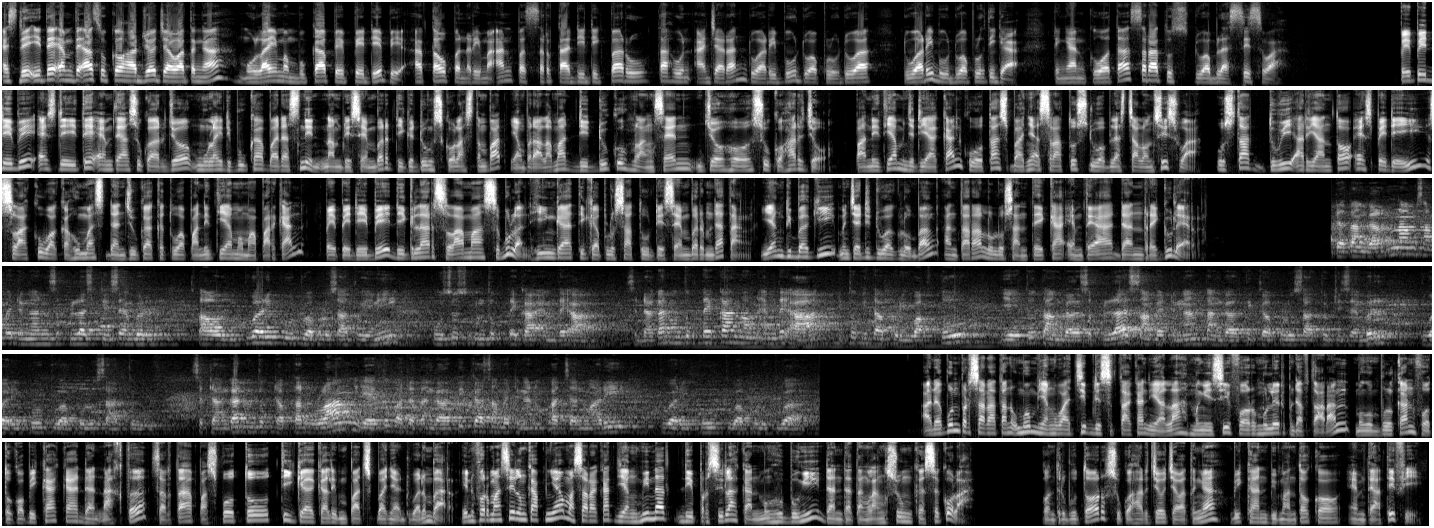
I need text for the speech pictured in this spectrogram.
SDIT MTA Sukoharjo, Jawa Tengah mulai membuka PPDB atau penerimaan peserta didik baru tahun ajaran 2022-2023 dengan kuota 112 siswa. PPDB SDIT MTA Sukoharjo mulai dibuka pada Senin 6 Desember di gedung sekolah setempat yang beralamat di Dukuh Melangsen, Joho, Sukoharjo. Panitia menyediakan kuota sebanyak 112 calon siswa. Ustadz Dwi Arianto SPDI selaku Wakahumas dan juga Ketua Panitia memaparkan, PPDB digelar selama sebulan hingga 31 Desember mendatang, yang dibagi menjadi dua gelombang antara lulusan TK, MTA, dan reguler. Pada tanggal 6 sampai dengan 11 Desember tahun 2021 ini khusus untuk TK MTA. Sedangkan untuk TK non MTA itu kita beri waktu yaitu tanggal 11 sampai dengan tanggal 31 Desember 2021. Sedangkan untuk daftar ulang yaitu pada tanggal 3 sampai dengan 4 Januari 2022. Adapun persyaratan umum yang wajib disertakan ialah mengisi formulir pendaftaran, mengumpulkan fotokopi KK dan akte, serta pas foto 3 kali 4 sebanyak dua lembar. Informasi lengkapnya masyarakat yang minat dipersilahkan menghubungi dan datang langsung ke sekolah. Kontributor Sukoharjo, Jawa Tengah, Wikan Bimantoko, MTA TV.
